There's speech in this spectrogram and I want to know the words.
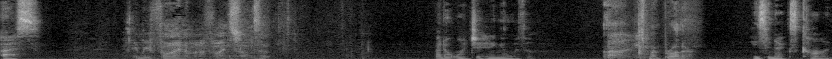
Us. You'll be fine. I'm gonna find something. I don't want you hanging with him. He's my brother. He's an ex-con.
